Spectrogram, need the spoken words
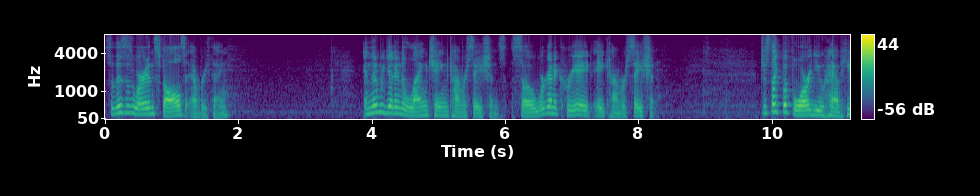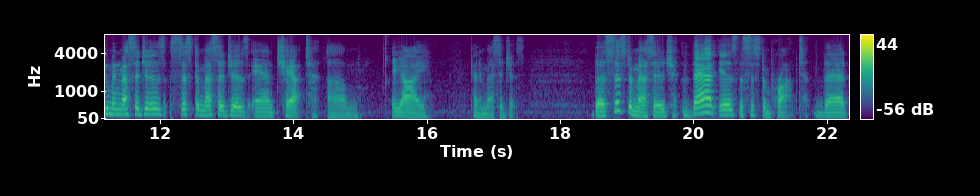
So this is where it installs everything. And then we get into LangChain conversations. So we're going to create a conversation. Just like before, you have human messages, system messages, and chat um, AI kind of messages. The system message, that is the system prompt that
